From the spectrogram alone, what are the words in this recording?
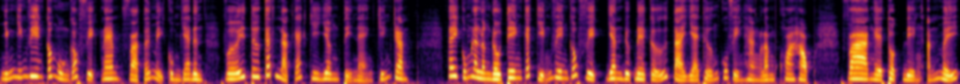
những diễn viên có nguồn gốc Việt Nam và tới Mỹ cùng gia đình với tư cách là các di dân tị nạn chiến tranh. Đây cũng là lần đầu tiên các diễn viên gốc Việt giành được đề cử tại giải thưởng của Viện Hàn Lâm Khoa học và Nghệ thuật Điện ảnh Mỹ,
